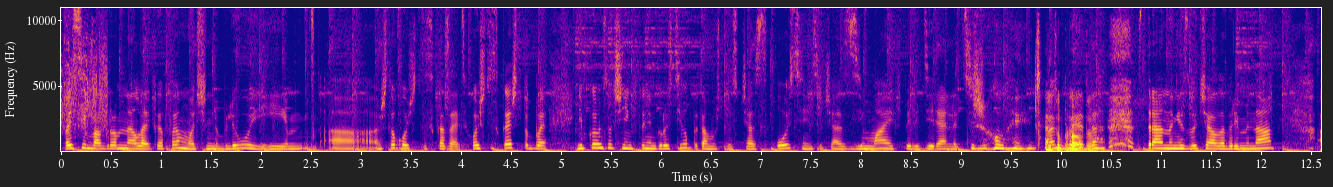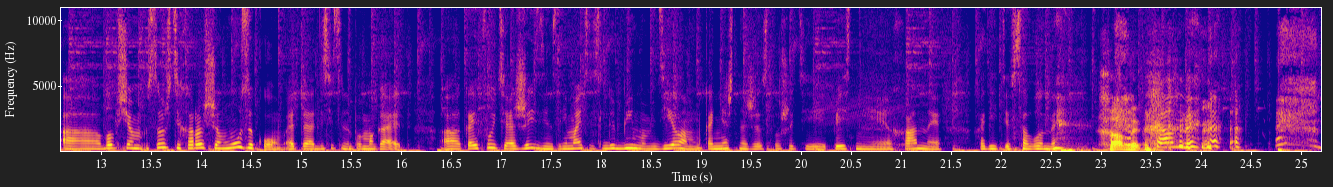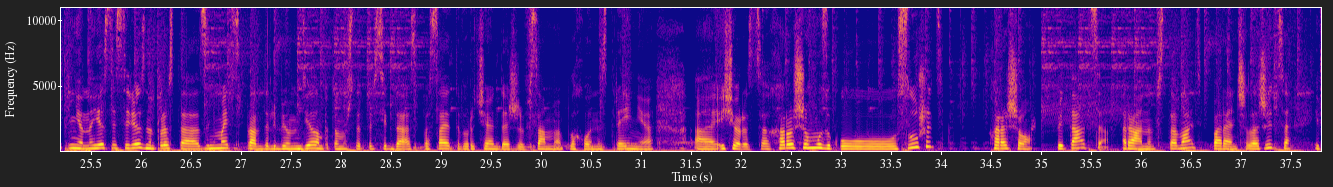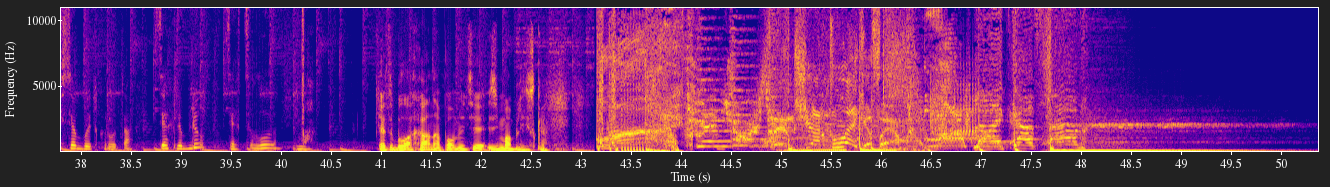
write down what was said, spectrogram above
Спасибо огромное Like FM, очень люблю. И а, что хочется сказать? Хочется сказать, чтобы ни в коем случае никто не грустил, потому что сейчас осень, сейчас зима, и впереди реально тяжелые, как Это бы правда. это странно не звучало времена. А, в общем, слушайте хорошую музыку, это действительно помогает. А, кайфуйте от жизни, занимайтесь любимым делом. Конечно же, слушайте песни Ханны, ходите в салоны Ханы. Ханны. Не, ну если серьезно, просто занимайтесь, правда, любимым делом, потому что это всегда спасает и выручает даже в самое плохое настроение. А, еще раз, хорошую музыку слушать, хорошо питаться, рано вставать, пораньше ложиться, и все будет круто. Всех люблю, всех целую. Муа. Это была Хана, помните, зима близко. Лайк FM. Like FM.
